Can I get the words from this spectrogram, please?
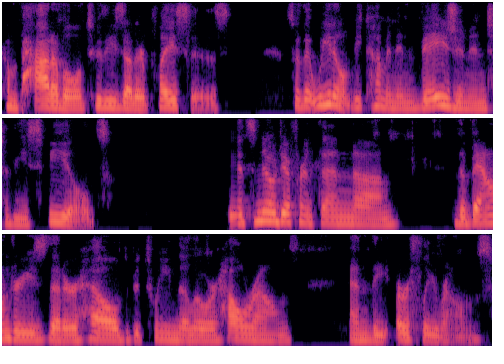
compatible to these other places so that we don't become an invasion into these fields. It's no different than um, the boundaries that are held between the lower hell realms and the earthly realms.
